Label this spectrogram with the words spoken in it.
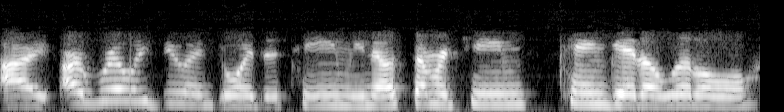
I, I really do enjoy the team. You know, summer teams can get a little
